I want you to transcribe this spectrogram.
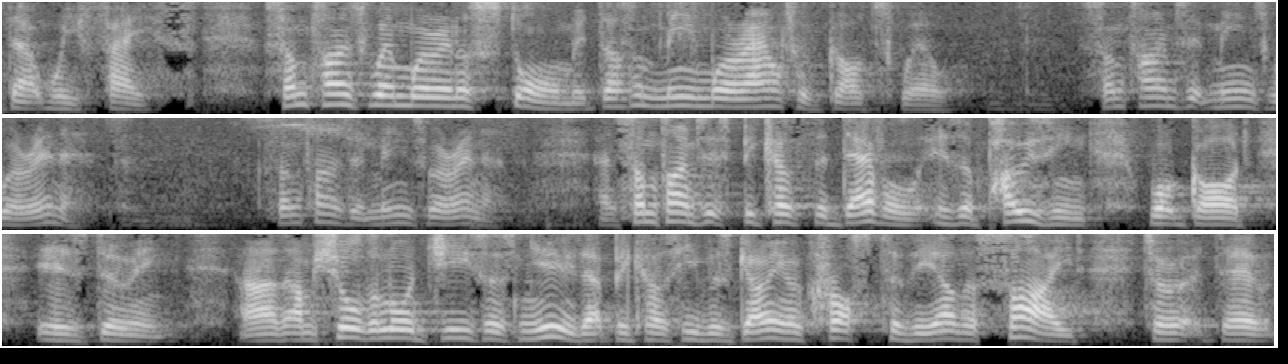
that we face. Sometimes when we're in a storm, it doesn't mean we're out of God's will. Sometimes it means we're in it. Sometimes it means we're in it. And sometimes it's because the devil is opposing what God is doing. Uh, I'm sure the Lord Jesus knew that because he was going across to the other side to, to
